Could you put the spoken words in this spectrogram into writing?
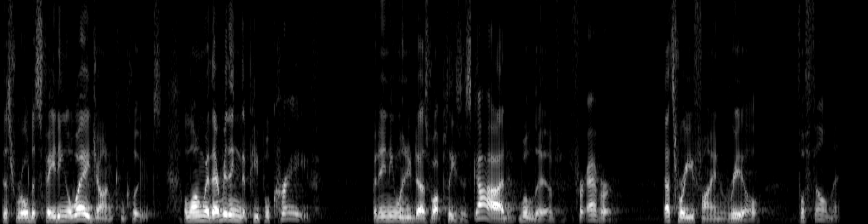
This world is fading away, John concludes, along with everything that people crave. But anyone who does what pleases God will live forever. That's where you find real fulfillment.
